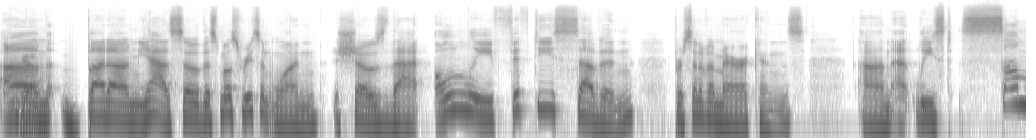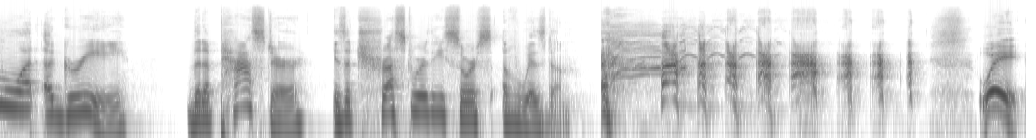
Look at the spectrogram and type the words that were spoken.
Um, But um, yeah, so this most recent one shows that only 57% of Americans um, at least somewhat agree that a pastor is a trustworthy source of wisdom. Wait.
